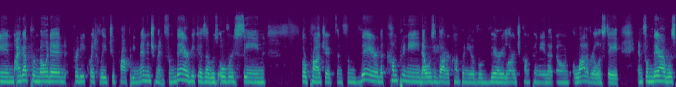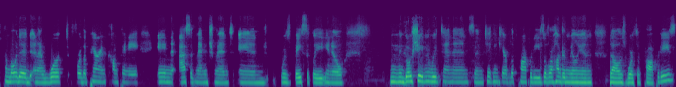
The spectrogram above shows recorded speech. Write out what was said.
and i got promoted pretty quickly to property management from there because i was overseeing for projects. And from there the company that was a daughter company of a very large company that owned a lot of real estate. And from there i was promoted and i worked for the parent company in asset management and was basically you know negotiating with tenants and taking care of the properties over hundred million dollars worth of properties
